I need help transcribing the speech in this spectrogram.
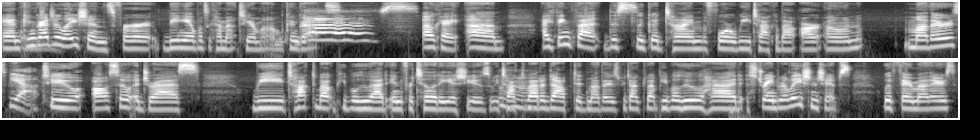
And congratulations for being able to come out to your mom. Congrats. Yes. Okay. Um, I think that this is a good time before we talk about our own mothers. Yeah. To also address. We talked about people who had infertility issues. We Mm-hmm. talked about adopted mothers. We talked about people who had strained relationships with their mothers.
